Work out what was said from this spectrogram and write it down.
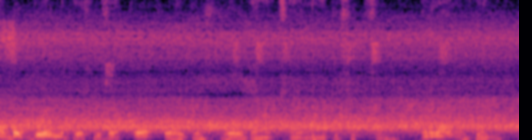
Yeah, but then the person who's at fault for it was way need to fix them. But it camera.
